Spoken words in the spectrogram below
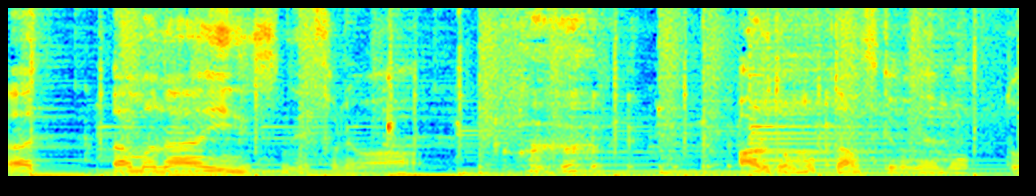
あああんまないですねそれは。あると思ったんですけどねもっと。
